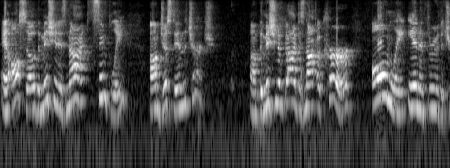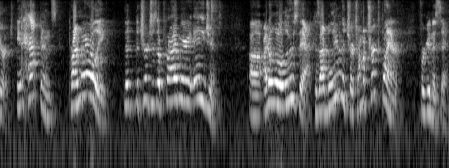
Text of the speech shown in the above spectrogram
And also, the mission is not simply um, just in the church. Um, the mission of God does not occur only in and through the church, it happens primarily. The, the church is a primary agent. Uh, I don't want to lose that because I believe in the church. I'm a church planter, for goodness sake.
